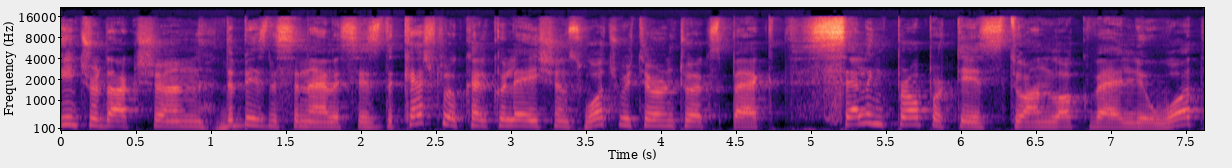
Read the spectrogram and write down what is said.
introduction, the business analysis, the cash flow calculations, what return to expect, selling properties to unlock value, what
